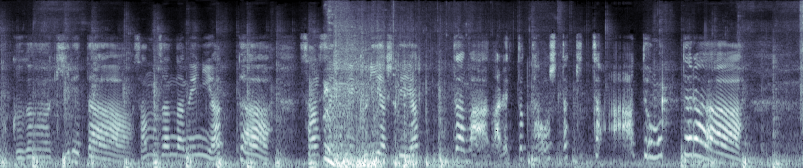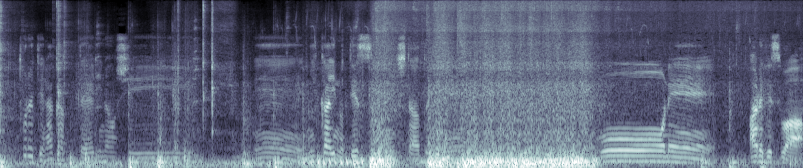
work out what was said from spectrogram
録画が切れた。散々な目にあった。3戦目クリアしてやった。マーガレット倒した。きたーって思ったら、取れてなかったやり直し。ねえ、2回のデスをした後にね、もうね、あれですわ。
